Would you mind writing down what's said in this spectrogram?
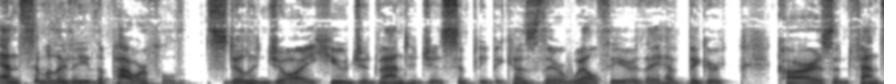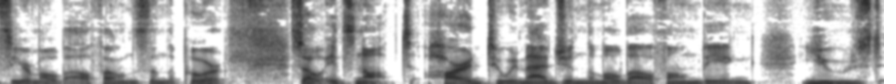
And similarly, the powerful still enjoy huge advantages simply because they're wealthier, they have bigger cars and fancier mobile phones than the poor. So it's not hard to imagine the mobile phone being used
